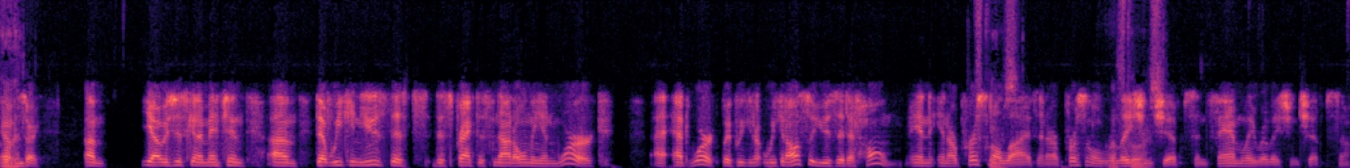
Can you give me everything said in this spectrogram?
Yeah, I'm sorry. Um, yeah, I was just going to mention um, that we can use this this practice not only in work, uh, at work, but we can we can also use it at home in in our personal lives, in our personal relationships and family relationships. So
